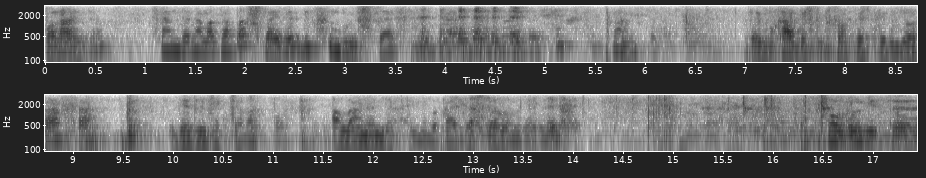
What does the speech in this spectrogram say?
Kolaydı. Sen de namaza başlayıver bitsin bu iş dersin. e, bu kardeşlik sohbetleri yorarsa verilecek cevap bu. Allah'ın emrettiği gibi kardeşler olur. Olur bitti.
